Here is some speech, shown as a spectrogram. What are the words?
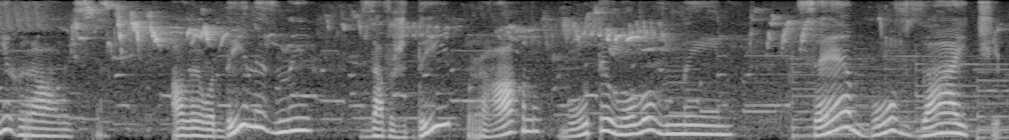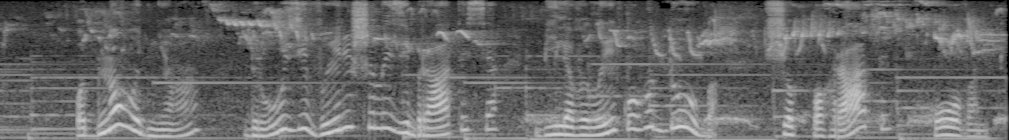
і гралися, але один із них завжди прагнув бути головним. Це був зайчик. Одного дня друзі вирішили зібратися біля великого дуба, щоб пограти в хованки.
